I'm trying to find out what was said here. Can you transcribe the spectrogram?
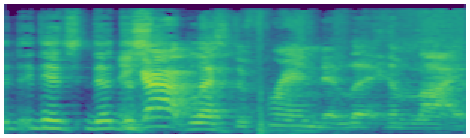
It- it- it's- that- And this- God bless the friend that let him lie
